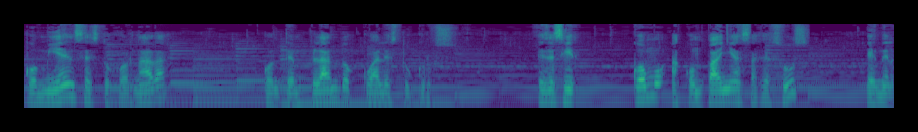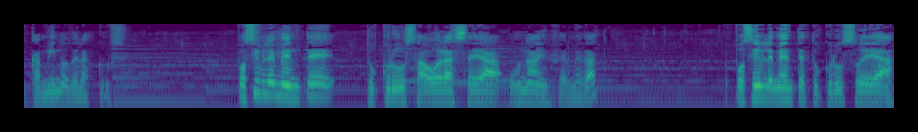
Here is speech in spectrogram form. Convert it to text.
comiences tu jornada contemplando cuál es tu cruz. Es decir, cómo acompañas a Jesús en el camino de la cruz. Posiblemente tu cruz ahora sea una enfermedad. Posiblemente tu cruz sea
